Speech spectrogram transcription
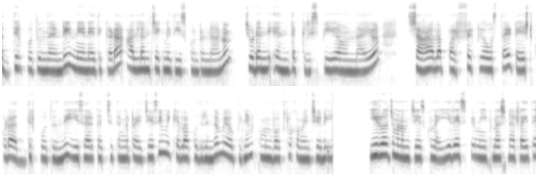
అద్దరిపోతుందండి. నేనైతే ఇక్కడ అల్లం చట్నీ తీసుకుంటున్నాను. చూడండి ఎంత క్రిస్పీగా ఉన్నాయో. చాలా పర్ఫెక్ట్గా వస్తాయి. టేస్ట్ కూడా అద్దరిపోతుంది. ఈసారి ఖచ్చితంగా ట్రై చేసి మీకు ఎలా కుదిరిందో మీ ఒపీనియన్ కమెంట్ బాక్స్లో కమెంట్ చేయండి. ఈరోజు మనం చేసుకున్న ఈ రెసిపీ మీకు నచ్చినట్లయితే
